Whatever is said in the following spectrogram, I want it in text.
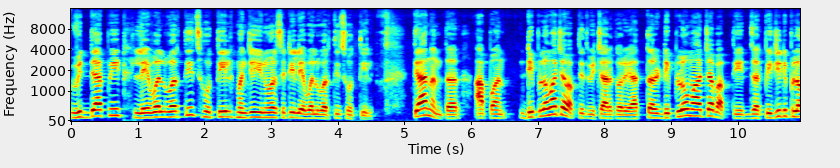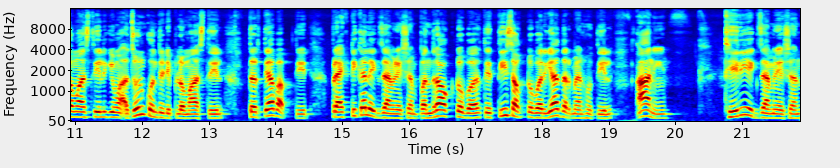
विद्यापीठ लेवलवरतीच होतील म्हणजे युनिव्हर्सिटी लेवलवरतीच होतील. त्यानंतर आपण डिप्लोमाच्या बाबतीत विचार करूयात तर डिप्लोमाच्या बाबतीत जर पी जी डिप्लोमा असतील किंवा अजून कोणते डिप्लोमा असतील तर त्या बाबतीत प्रॅक्टिकल एक्झामिनेशन पंधरा ऑक्टोबर ते तीस ऑक्टोबर या दरम्यान होतील आणि थेरी एक्झामिनेशन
